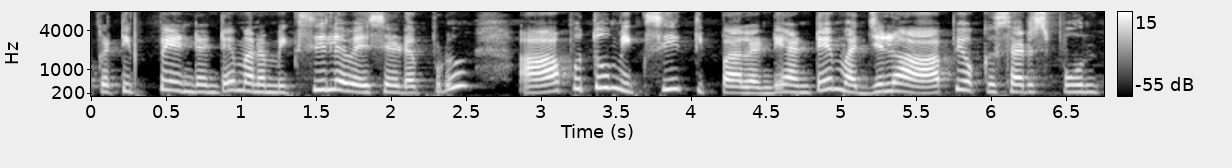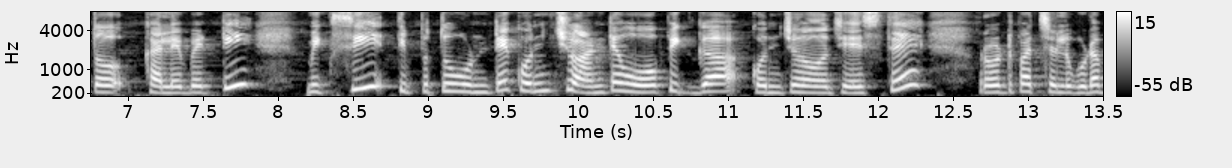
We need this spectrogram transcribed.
ఒక టిప్ ఏంటంటే మనం మిక్సీలో వేసేటప్పుడు ఆపుతూ మిక్సీ తిప్పాలండి. అంటే మధ్యలో ఆపి ఒకసారి స్పూన్తో కలబెట్టి మిక్సీ తిప్పుతూ ఉంటే కొంచెం అంటే ఓపిక్గా కొంచెం చేస్తే రోటి పచ్చళ్ళు కూడా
